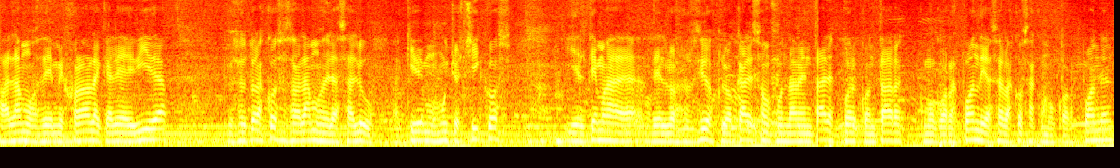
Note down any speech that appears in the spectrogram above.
hablamos de mejorar la calidad de vida, pero sobre todas las cosas hablamos de la salud. Aquí vemos muchos chicos y el tema de los residuos locales son fundamentales, poder contar como corresponde y hacer las cosas como corresponden.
